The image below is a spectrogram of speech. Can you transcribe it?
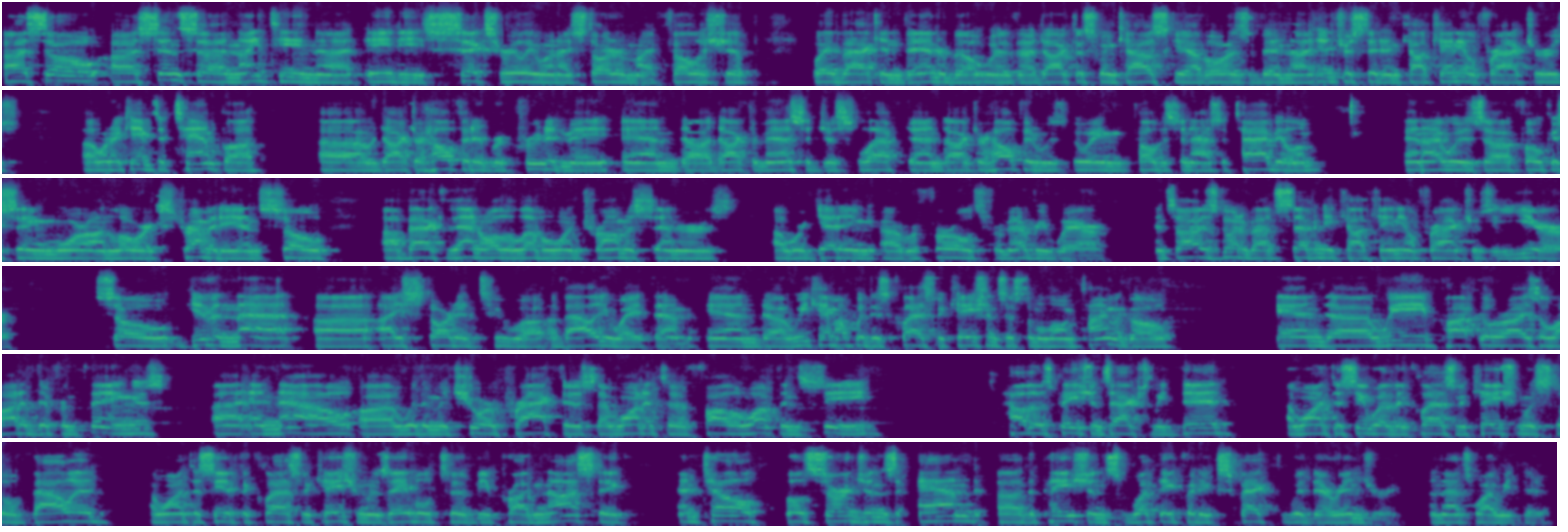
Uh, so uh, since 1986, uh, really when I started my fellowship way back in Vanderbilt with uh, Dr. Swiontkowski. I've always been uh, interested in calcaneal fractures. Uh, when I came to Tampa, uh, Dr. Helfet had recruited me, and uh, Dr. Mass had just left, and Dr. Helfet was doing pelvis and acetabulum, and I was uh, focusing more on lower extremity. And so back then, all the level one trauma centers were getting referrals from everywhere. And so I was doing about 70 calcaneal fractures a year. So given that, uh, I started to uh, evaluate them. And uh, we came up with this classification system a long time ago. And uh, we popularized a lot of different things. Uh, and now, uh, with a mature practice, I wanted to follow up and see how those patients actually did. I wanted to see whether the classification was still valid. I wanted to see if the classification was able to be prognostic and tell both surgeons and uh, the patients what they could expect with their injury. And that's why we did it.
